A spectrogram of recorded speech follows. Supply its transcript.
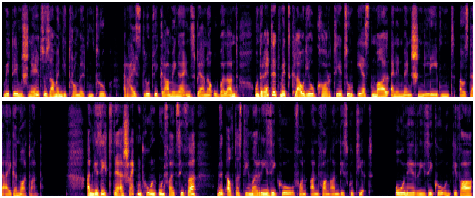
Mit dem schnell zusammengetrommelten Trupp reist Ludwig Gramminger ins Berner Oberland und rettet mit Claudio Corti zum ersten Mal einen Menschen lebend aus der Eiger Nordwand. Angesichts der erschreckend hohen Unfallziffer wird auch das Thema Risiko von Anfang an diskutiert. Ohne Risiko und Gefahr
